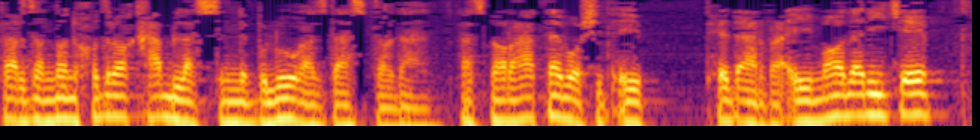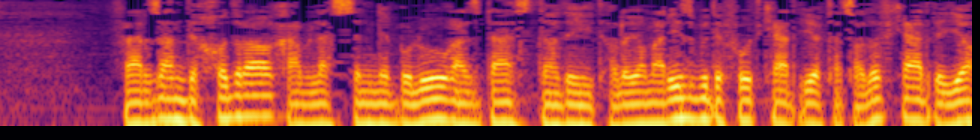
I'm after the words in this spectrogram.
فرزندان خود را قبل از سن بلوغ از دست دادند. پس ناراحت نباشید ای پدر و ای مادری که فرزند خود را قبل از سن بلوغ از دست داده اید. حالا یا مریض بوده فوت کرده یا تصادف کرده یا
